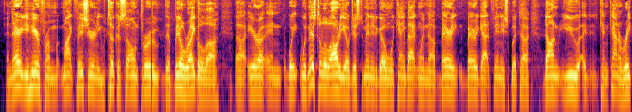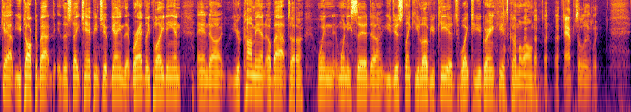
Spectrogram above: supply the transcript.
and there you hear from Mike Fisher, and he took us on through the Bill Regal uh, uh, era. And we, we missed a little audio just a minute ago when we came back when uh, Barry Barry got finished. But uh, Don, you uh, can kind of recap. You talked about the state championship game that Bradley played in, and uh, your comment about uh, when when he said you just think you love your kids. Wait till your grandkids come along. Absolutely.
